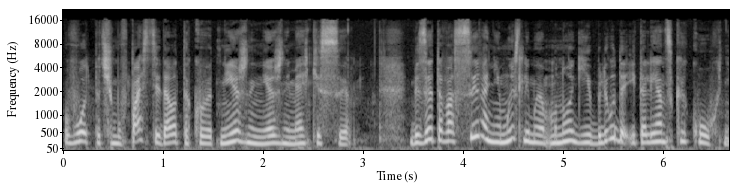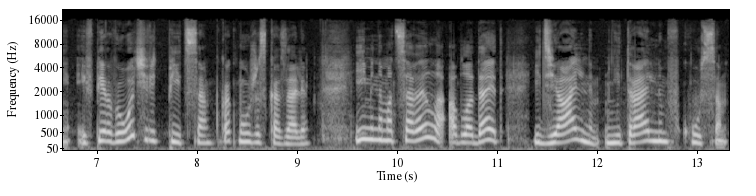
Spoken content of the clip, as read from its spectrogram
Вот почему в пасте, да, вот такой вот нежный-нежный мягкий сыр. Без этого сыра немыслимы многие блюда итальянской кухни, и в первую очередь пицца, как мы уже сказали. И именно моцарелла обладает идеальным нейтральным вкусом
